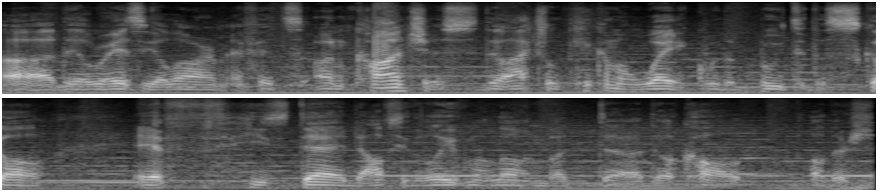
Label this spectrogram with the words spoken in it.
uh, they'll raise the alarm. If it's unconscious, they'll actually kick him awake with a boot to the skull. If he's dead, obviously they'll leave him alone, but uh, they'll call others.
